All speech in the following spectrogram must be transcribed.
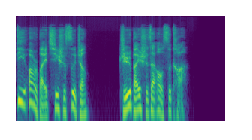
第二百七十四章直白实在奥斯卡。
